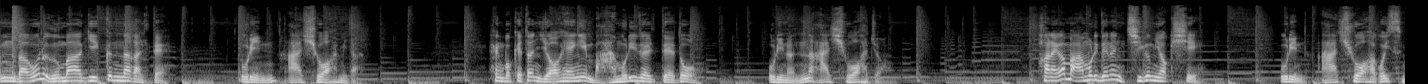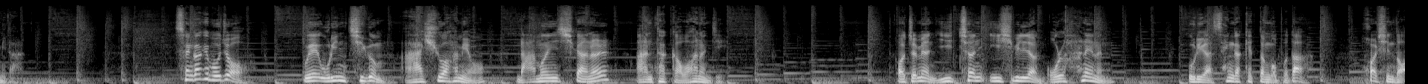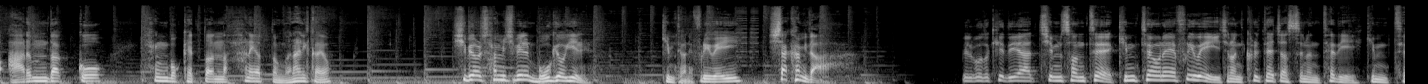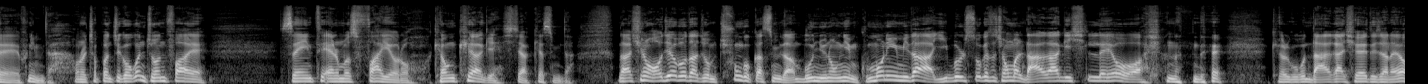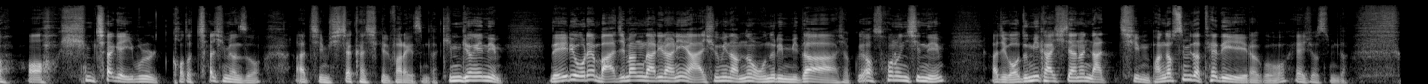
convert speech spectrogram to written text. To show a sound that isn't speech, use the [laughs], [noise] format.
아름다운 음악이 끝나갈 때 우린 아쉬워합니다. 행복했던 여행이 마무리될 때도 우리는 아쉬워하죠. 한 해가 마무리되는 지금 역시 우린 아쉬워하고 있습니다. 생각해보죠. 왜 우린 지금 아쉬워하며 남은 시간을 안타까워하는지. 어쩌면 2021년 올 한 해는 우리가 생각했던 것보다 훨씬 더 아름답고 행복했던 한 해였던 건 아닐까요? 12월 30일 목요일 김태훈의 프리웨이 시작합니다. 빌보드 키드의 아침 선택 김태훈의 프리웨이 저는 클 태 자 쓰는 태디 김태훈입니다. 오늘 첫 번째 곡은 존 파의 St. Elmo's Fire로 경쾌하게 시작했습니다. 날씨는 어제보다 좀 추운 것 같습니다. 문윤홍님, 굿모닝입니다. 이불 속에서 정말 나가기 싫네요. 하셨는데, 결국은 나가셔야 되잖아요. 어, 힘차게 이불 걷어 차시면서 아침 시작하시길 바라겠습니다. 김경혜님, 내일이 올해 마지막 날이라니 아쉬움이 남는 오늘입니다. 하셨고요. 손은시님, 아직 어둠이 가시지 않은 아침 반갑습니다 테디라고 해 주셨습니다.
